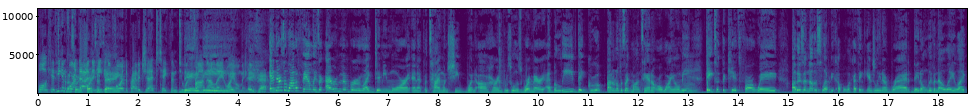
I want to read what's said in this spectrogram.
Well, if he can That's afford that, then he can saying. afford the private jet to take them to and from LA and Wyoming. exactly. And there's a lot of families. Like I remember, like Demi Moore, and at the time when she, when uh, her and Bruce Willis were married, I believe they grew up. I don't know if it's like Montana or Wyoming. Hmm. They took the kids far away. Uh, there's another celebrity couple. Like I think Angelina and Brad. They don't live in LA. Like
